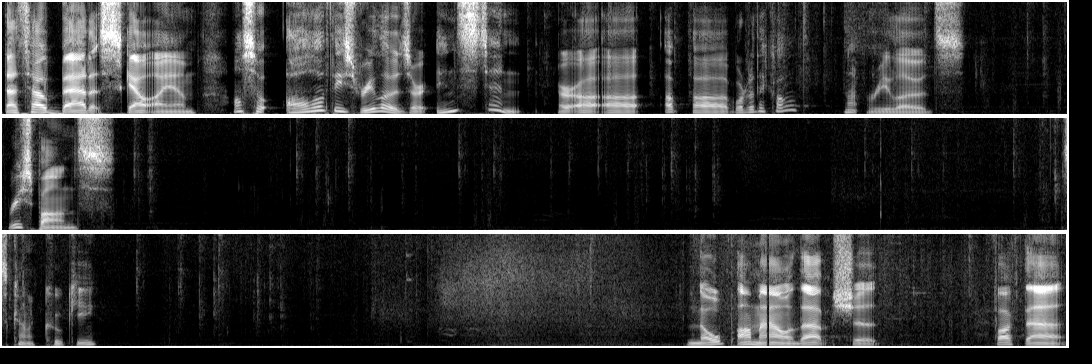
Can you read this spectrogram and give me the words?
That's how bad at scout I am. Also, all of these reloads are instant. Or uh uh up uh what are they called? Not reloads. Respawns. It's kind of kooky. Nope, I'm out of that shit. Fuck that.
